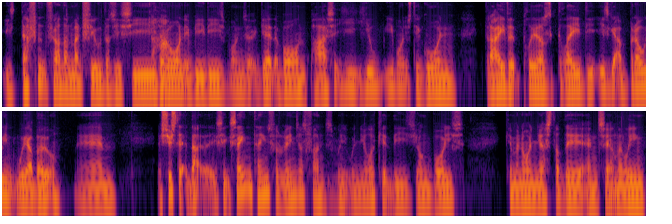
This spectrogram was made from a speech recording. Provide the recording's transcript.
he's different from other midfielders. You see, uh-huh. they don't want to be these ones that get the ball and pass it. He he he wants to go and drive it, players glide. He, has got a brilliant way about him. Um, it's just that, that, it's exciting times for Rangers fans when, when you look at these young boys coming on yesterday and certainly Leon,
